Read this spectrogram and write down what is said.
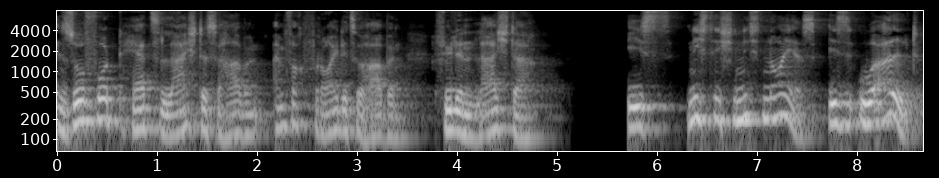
sofort Herz leichter zu haben, einfach Freude zu haben, fühlen leichter, ist nicht, nichts Neues, ist uralt.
